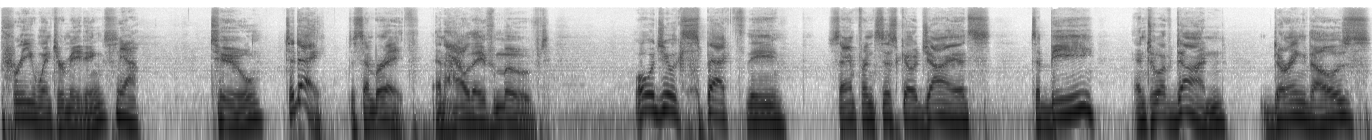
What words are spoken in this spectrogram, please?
pre winter meetings, Yeah. to today, December 8th, and how they've moved. What would you expect the San Francisco Giants to be and to have done during those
